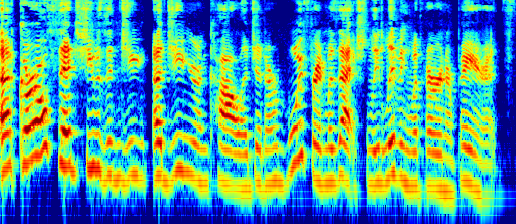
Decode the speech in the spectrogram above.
A girl said she was in a junior in college and her boyfriend was actually living with her and her parents.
